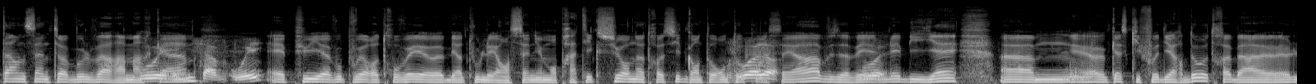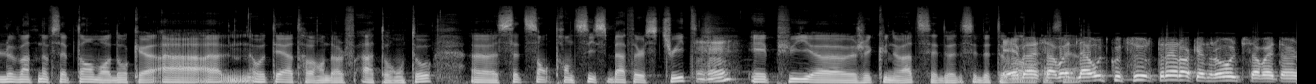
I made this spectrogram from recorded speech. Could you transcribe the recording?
Town Center Boulevard à Markham. Oui, Et puis, euh, vous pouvez retrouver euh, bien tous les renseignements pratiques sur notre site grandtoronto.ca. Vous avez les billets. Euh, Qu'est-ce qu'il faut dire d'autre? Ben, Le 29 septembre, donc à, au théâtre Randolph à Toronto. 736 Bathurst Street. Mhm. Et puis, euh, j'ai qu'une hâte, c'est de, de te eh voir. Ben, ça va être la haute couture, très rock'n'roll, puis ça va être un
